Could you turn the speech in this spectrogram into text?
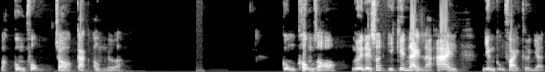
và cung phụng cho các ông nữa. Cũng không rõ người đề xuất ý kiến này là ai, nhưng cũng phải thừa nhận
